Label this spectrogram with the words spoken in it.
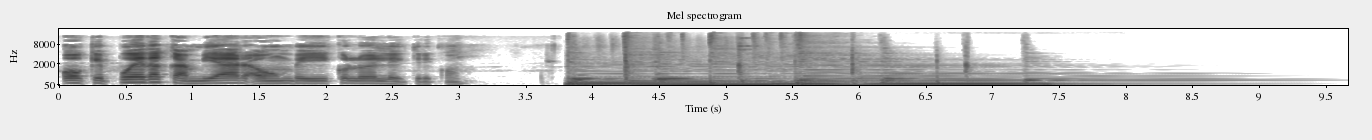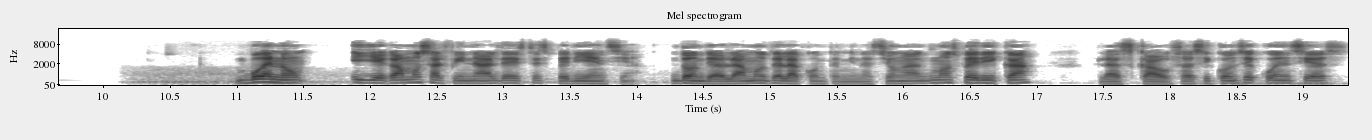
o que pueda cambiar a un vehículo eléctrico. Bueno, y llegamos al final de esta experiencia, donde hablamos de la contaminación atmosférica, las causas y consecuencias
